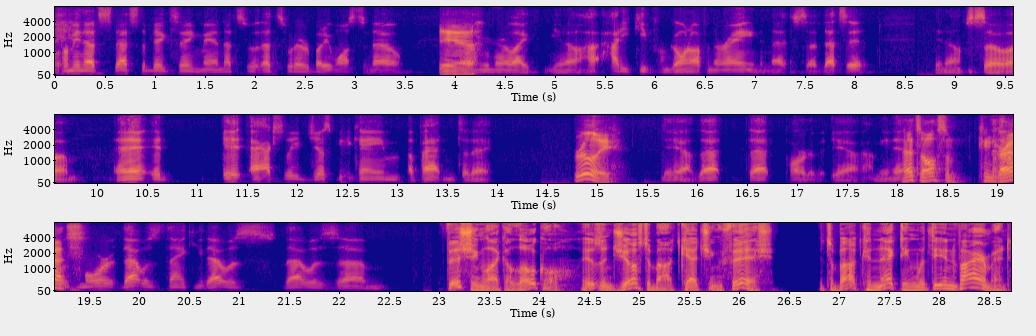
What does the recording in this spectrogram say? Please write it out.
Well, I mean, that's that's the big thing, man. That's what that's what everybody wants to know. You know, yeah. Mean, they're like, you know, how, how do you keep it from going off in the rain? And that's uh, that's it. You know, so um, and it, it it actually just became a patent today. Really? Yeah, that that part of it. Yeah, I mean, it, That's awesome. That Congrats. was more. That was thank you. That was that was um, Fishing like a local isn't just about catching fish. It's about connecting with the environment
